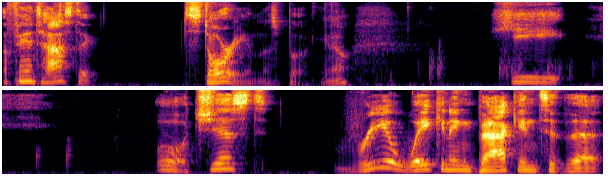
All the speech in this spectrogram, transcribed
a fantastic story in this book, you know? He oh, just reawakening back into the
